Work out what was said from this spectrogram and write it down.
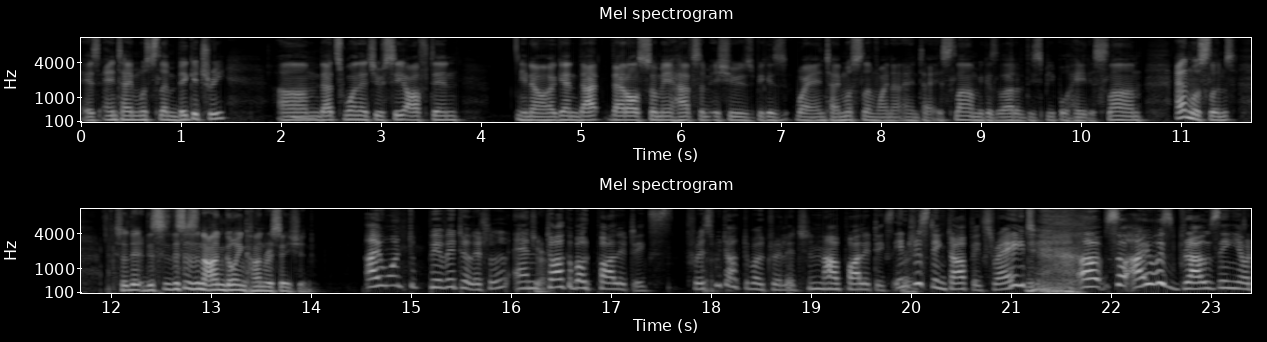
is anti-Muslim bigotry. Um, That's one that you see often you know again that that also may have some issues because why anti-muslim why not anti-islam because a lot of these people hate islam and muslims so th- this is this is an ongoing conversation I want to pivot a little and Sure. talk about politics. First, we talked about religion, now politics. Interesting topics, right? uh, so, I was browsing your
